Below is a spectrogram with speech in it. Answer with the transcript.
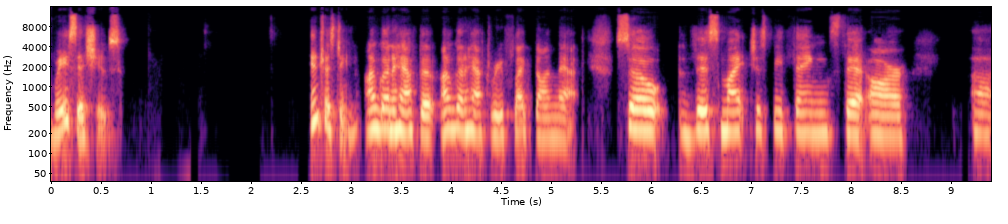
race issues interesting i'm going to have to i'm going to have to reflect on that so this might just be things that are uh,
